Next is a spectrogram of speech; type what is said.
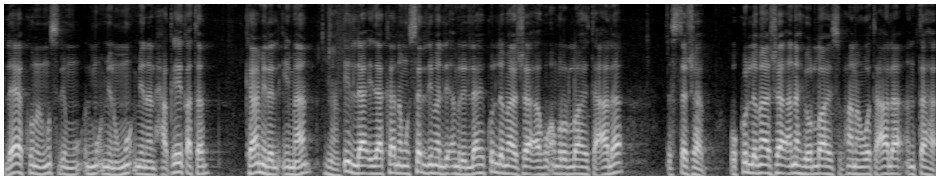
لا يكون المسلم المؤمن مؤمنا حقيقة كامل الإيمان نعم. إلا إذا كان مسلما لأمر الله. كلما جاءه أمر الله تعالى استجاب وكلما جاء نهي الله سبحانه وتعالى انتهى.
